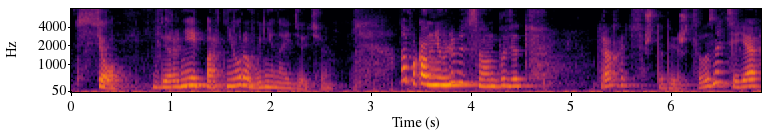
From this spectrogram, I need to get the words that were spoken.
все, вернее, партнера вы не найдете. Но пока он не влюбится, он будет трахать все, что движется. Вы знаете, я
